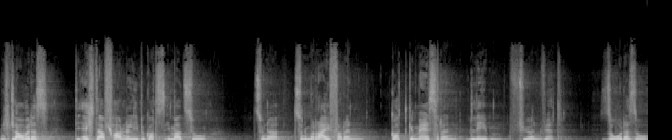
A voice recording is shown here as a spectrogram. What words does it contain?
Und ich glaube, dass die echte Erfahrung der Liebe Gottes immer zu, zu, einer, zu einem reiferen, gottgemäßeren Leben führen wird. So oder so.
